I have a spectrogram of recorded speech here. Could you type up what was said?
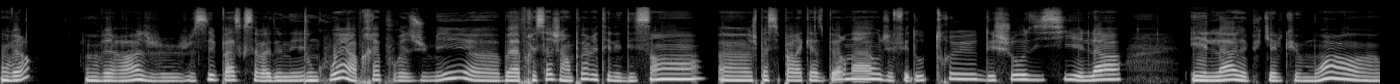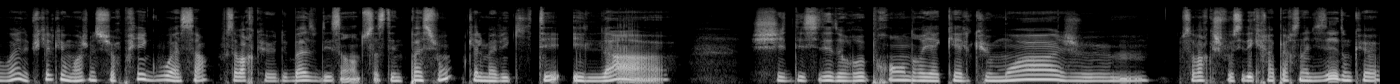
on verra. On verra, je, je sais pas ce que ça va donner. Donc ouais, après pour résumer, euh, bah après ça j'ai un peu arrêté les dessins. Euh, je passais par la case burnout, j'ai fait d'autres trucs, des choses ici et là. Et là, depuis quelques mois, euh, ouais, depuis quelques mois, je me suis repris goût à ça. Faut savoir que de base, le dessin, tout ça, c'était une passion qu'elle m'avait quittée. Et là, j'ai décidé de reprendre il y a quelques mois. Je, faut savoir que je fais aussi des créas personnalisées, donc euh,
